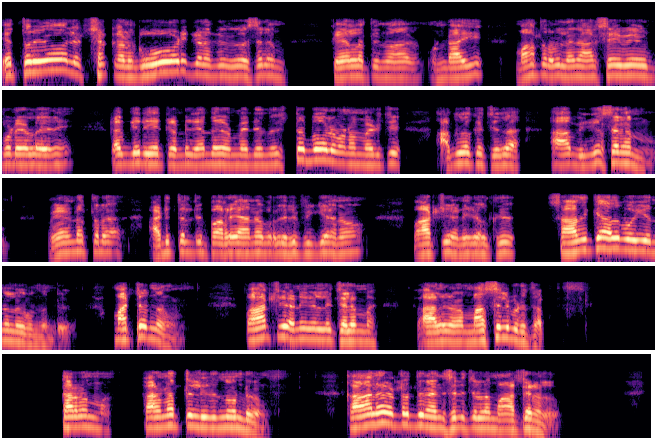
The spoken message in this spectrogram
എത്രയോ ലക്ഷക്കണക്ക് കോടിക്കണക്ക് വികസനം കേരളത്തിന് ഉണ്ടായി. മാത്രമല്ല ആശയവേ ഉൾപ്പെടെയുള്ളതിന് കൽക്കരിയെ കണ്ട് കേന്ദ്ര ഗവൺമെന്റിൽ നിന്ന് ഇഷ്ടംപോലെ പണം മേടിച്ച് അതുമൊക്കെ ചെയ്ത ആ വികസനം വേണ്ടത്ര അടിത്തട്ടിൽ പറയാനോ പ്രചരിപ്പിക്കാനോ പാർട്ടി അണികൾക്ക് സാധിക്കാതെ പോയി എന്നുള്ളത് ഒന്നുണ്ട്. മറ്റൊന്ന് പാർട്ടി അണികളിൽ ചില ആളുകൾ മസിൽ പിടുത്തം. കാരണം കർണത്തിൽ ഇരുന്നുകൊണ്ട് കാലഘട്ടത്തിനനുസരിച്ചുള്ള മാറ്റങ്ങൾ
